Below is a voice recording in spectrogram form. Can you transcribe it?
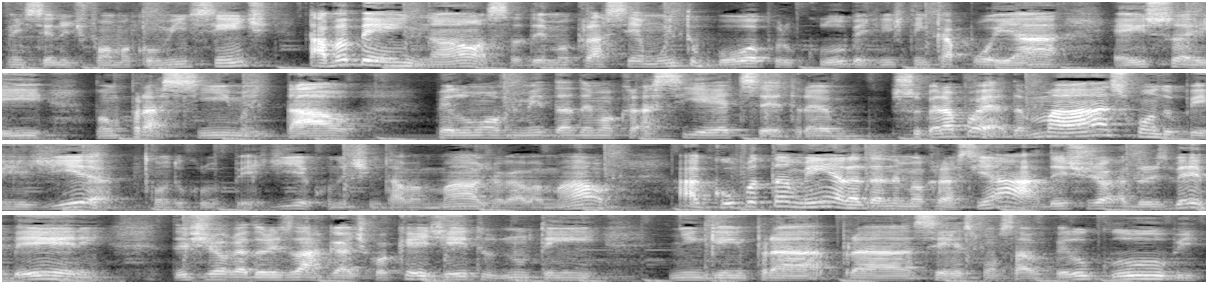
vencendo de forma convincente, tava bem. Nossa, a democracia é muito boa para o clube, a gente tem que apoiar, é isso aí, vamos para cima e tal pelo movimento da democracia, etc. É super apoiada. Mas quando perdia, quando o clube perdia, quando o time tava mal, jogava mal, a culpa também era da democracia. Ah, deixa os jogadores beberem, deixa os jogadores largar de qualquer jeito, não tem ninguém para ser responsável pelo clube,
